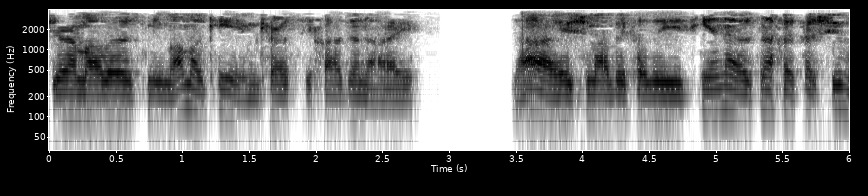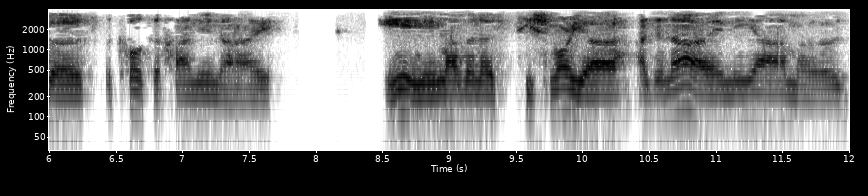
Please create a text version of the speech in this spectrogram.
Shir Amalos Mimama Kim Karasicha Adonai. Nai Shema B'Kalit Yena Oznacha Kashuvos L'Kol Techanu Nai. Im Avanos Tishmorya Adonai Miyamod.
